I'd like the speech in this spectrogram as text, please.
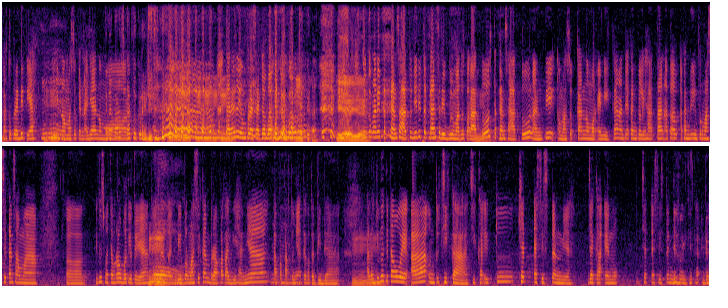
kartu kredit ya ini nomor masukin aja nomor Kenapa harus kartu kredit? karena itu yang pernah saya coba gitu. Iya, iya. Cukup nanti tekan satu, jadi tekan 1500 400, tekan satu, nanti masukkan nomor NIK, nanti akan kelihatan atau akan diinformasikan sama eh, itu semacam robot gitu ya. Nanti ada- diinformasikan berapa tagihannya, apa kartunya aktif atau tidak. Ada juga kita WA untuk Cika. Cika itu chat assistant ya, JKN chat assistant jadi JKN itu.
